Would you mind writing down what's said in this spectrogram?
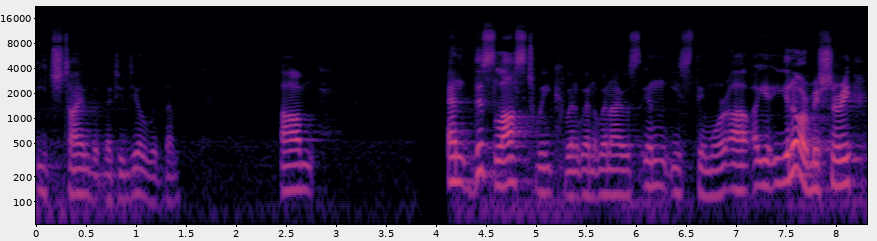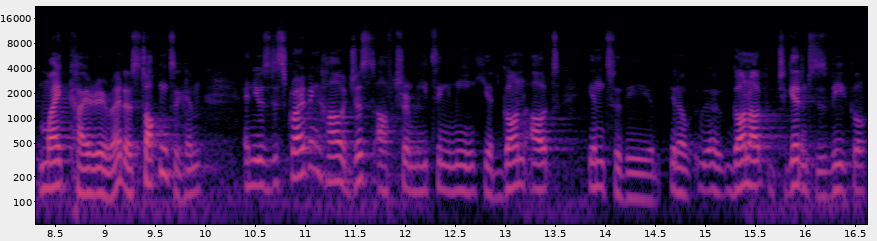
each time that, that you deal with them. Um, And this last week, when, when, when I was in East Timor, uh, you, you know our missionary, Mike Kyrie, right? I was talking to him, and he was describing how just after meeting me, he had gone out into the, you know, uh, gone out to get into his vehicle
